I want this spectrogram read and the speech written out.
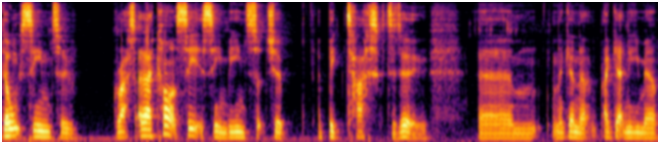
don't seem to grasp and I can't see it seem being such a, a big task to do. Um, and again, I, I get an email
